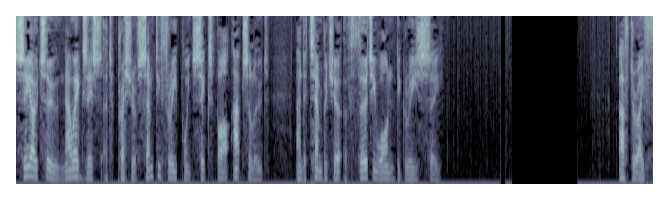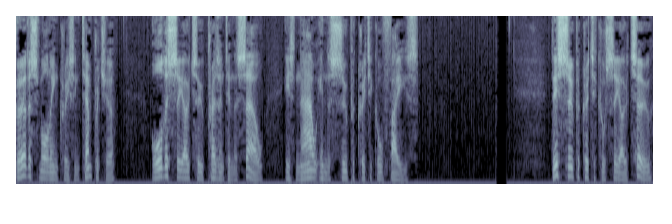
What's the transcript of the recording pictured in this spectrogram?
CO2 now exists at a pressure of 73.6 bar absolute and a temperature of 31 degrees C. After a further small increase in temperature, all the CO2 present in the cell is now in the supercritical phase. This supercritical CO2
